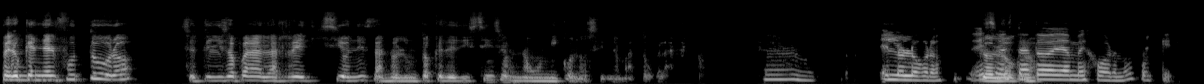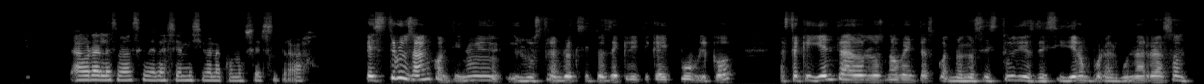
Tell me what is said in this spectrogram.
pero que en el mm. futuro se utilizó para las reediciones, dándole un toque de distinción a un icono cinematográfico. Ah, él lo logró. Eso está todavía mejor, ¿no? Porque ahora las nuevas generaciones iban a conocer su trabajo. Struzan continuó ilustrando éxitos de crítica y público hasta que ya entrados los noventas, cuando los estudios decidieron por alguna razón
